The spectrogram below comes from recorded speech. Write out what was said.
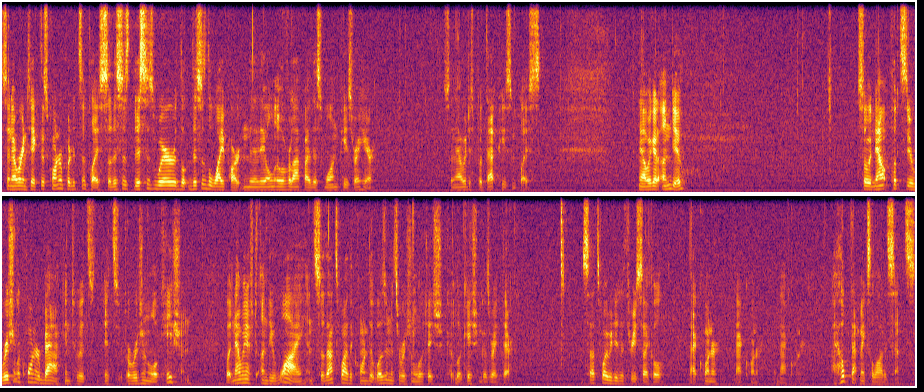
So now we're going to take this corner, and put it in place. So this is this is where the, this is the Y part, and they only overlap by this one piece right here. So now we just put that piece in place. Now we got to undo. So it now it puts the original corner back into its its original location, but now we have to undo Y, and so that's why the corner that was in its original location location goes right there. So that's why we did a three cycle, that corner, that corner, and that corner. I hope that makes a lot of sense.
